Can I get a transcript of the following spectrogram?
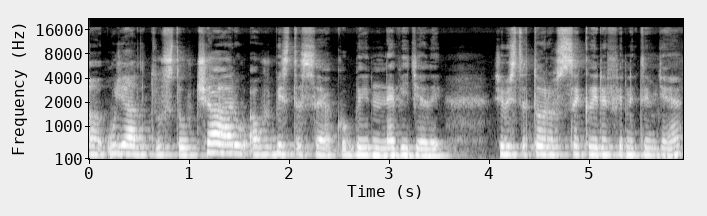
uh, udělali tu tou čáru a už byste se jakoby neviděli. Že byste to rozsekli definitivně.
